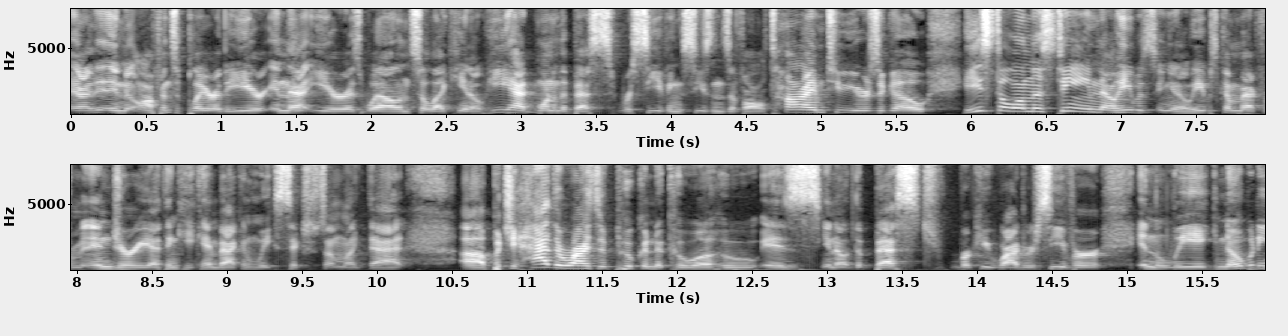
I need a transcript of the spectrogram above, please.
an offensive player of the year in that year as well. And so, like, you know, he had one of the best receiving seasons of all time two years ago. He's still on this team. Now, he was, you know, he was coming back from an injury. I think he came back in week six or something like that. Uh, but you had the rise of Puka Nacua, who is, you know, the best rookie wide receiver in the league. Nobody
